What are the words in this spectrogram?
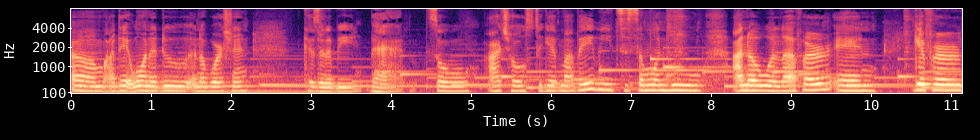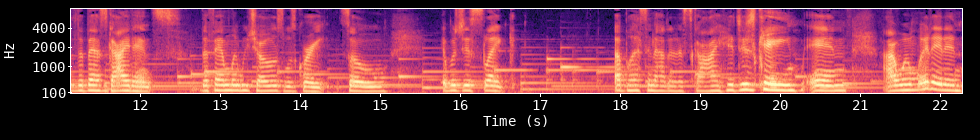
Um, I didn't want to do an abortion because it'd be bad. So I chose to give my baby to someone who I know will love her and give her the best guidance. The family we chose was great. So it was just like a blessing out of the sky. It just came and I went with it and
